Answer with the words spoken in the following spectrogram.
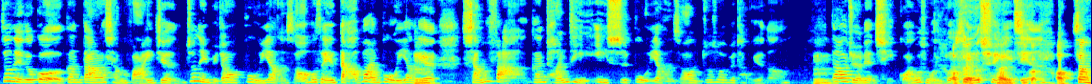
就你如果跟大家想法意见，就你比较不一样的时候，或者你打扮不一样，嗯你的想法跟团体意识不一样的时候，你就是会被讨厌啊。嗯，大家会觉得有点奇怪，为什么你不合群，一点？很奇怪哦。像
